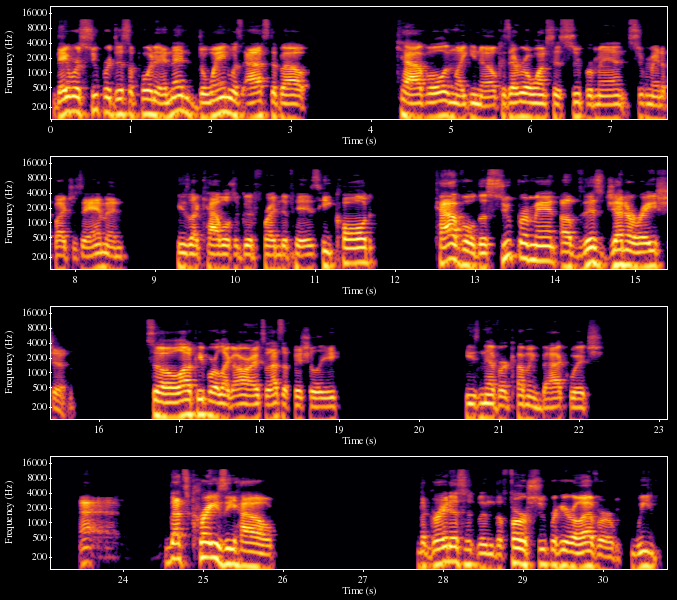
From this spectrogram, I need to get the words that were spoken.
They were super disappointed. And then Dwayne was asked about Cavill and like you know because everyone wants his Superman Superman to fight Shazam, and he's like Cavill's a good friend of his. He called Cavill the Superman of this generation. So a lot of people are like, all right, so that's officially he's never coming back, which that's crazy how the greatest and the first superhero ever, we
